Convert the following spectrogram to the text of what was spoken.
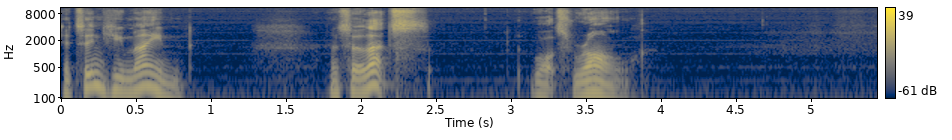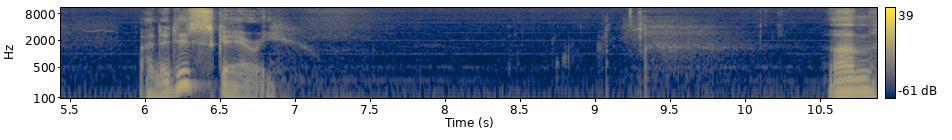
It's inhumane. And so that's what's wrong. And it is scary. Um,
